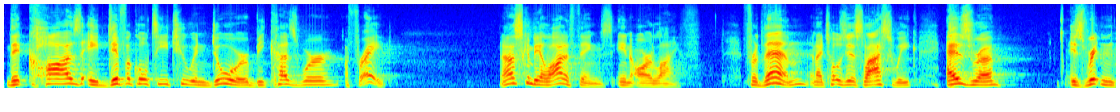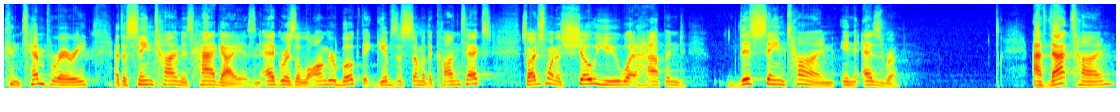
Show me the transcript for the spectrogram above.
that cause a difficulty to endure because we're afraid. Now, this can be a lot of things in our life. For them, and I told you this last week, Ezra is written contemporary at the same time as Haggai is. And Ezra is a longer book that gives us some of the context. So I just want to show you what happened this same time in Ezra. At that time,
